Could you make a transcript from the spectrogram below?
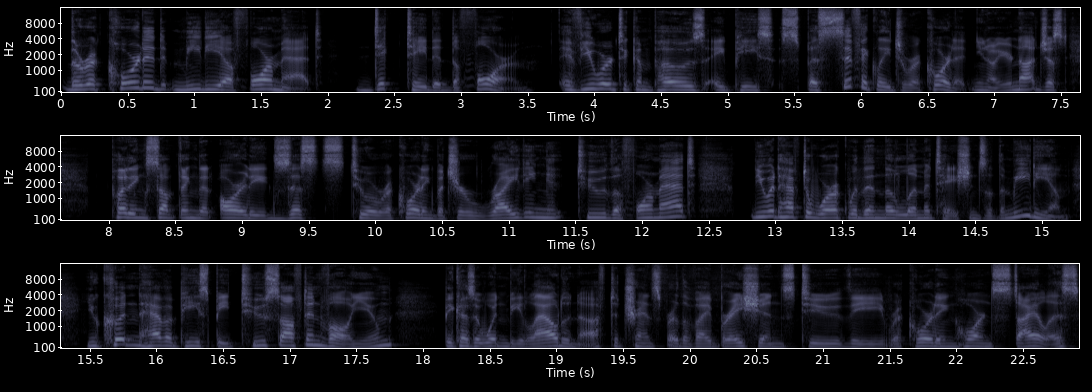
The recorded media format dictated the form. If you were to compose a piece specifically to record it, you know, you're not just putting something that already exists to a recording, but you're writing to the format, you would have to work within the limitations of the medium. You couldn't have a piece be too soft in volume because it wouldn't be loud enough to transfer the vibrations to the recording horn stylus.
